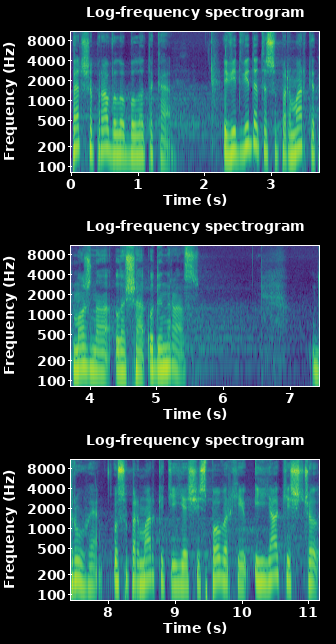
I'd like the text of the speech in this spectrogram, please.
Перше правило було таке: відвідати супермаркет можна лише один раз. Друге, у супермаркеті є шість поверхів, і якість чо-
